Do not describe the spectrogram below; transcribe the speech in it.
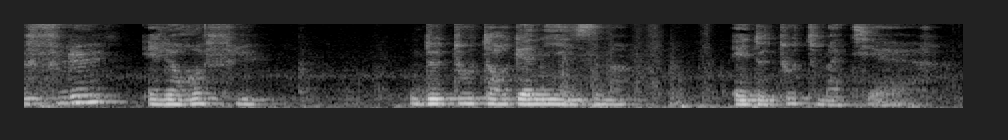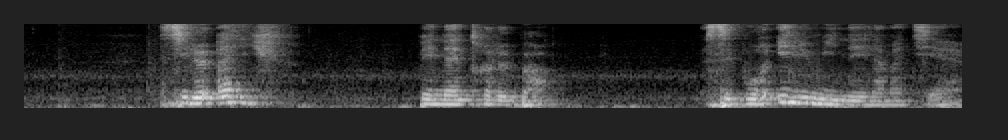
flux et le reflux de tout organisme et de toute matière. Si le alif pénètre le bas, c'est pour illuminer la matière.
